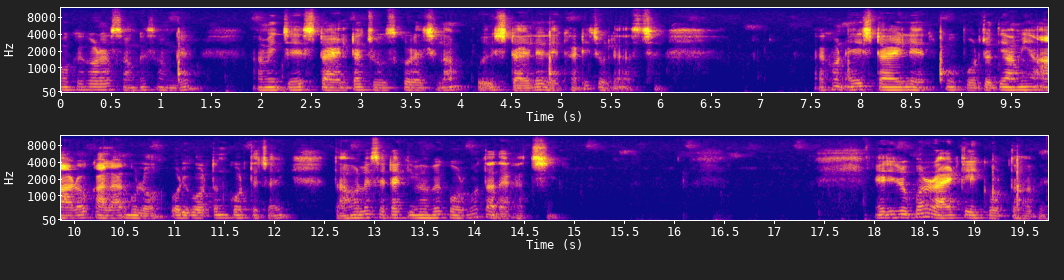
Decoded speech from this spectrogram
ওকে করার সঙ্গে সঙ্গে আমি যে স্টাইলটা চুজ করেছিলাম, ওই স্টাইলে লেখাটি চলে আসছে। এখন এই স্টাইলের উপর যদি আমি আরও কালারগুলো পরিবর্তন করতে চাই, তাহলে সেটা কীভাবে করব তা দেখাচ্ছি। এটির উপর রাইট ক্লিক করতে হবে।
